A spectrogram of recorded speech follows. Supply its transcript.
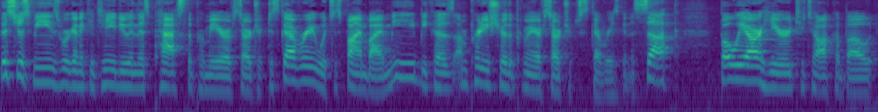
this just means we're going to continue doing this past the premiere of Star Trek Discovery, which is fine by me because I'm pretty sure the premiere of Star Trek Discovery is going to suck. But we are here to talk about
